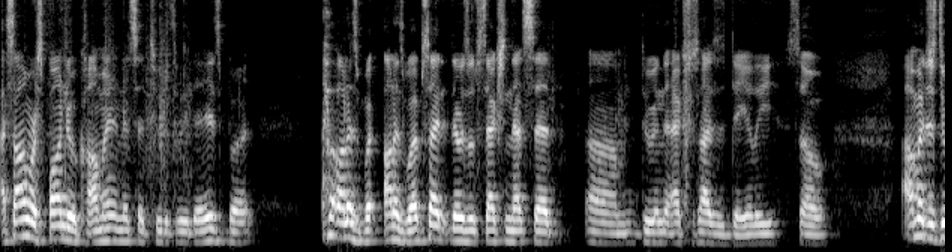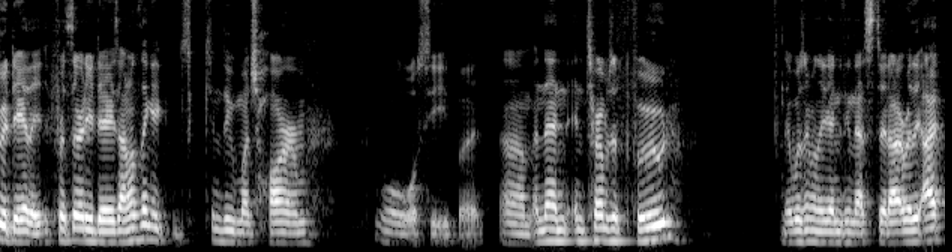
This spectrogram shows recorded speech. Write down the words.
I saw him respond to a comment and it said two to three days, but on his on his website there was a section that said um, doing the exercises daily. So I'm gonna just do it daily for 30 days. I don't think it can do much harm. Well, we'll see. But um, and then in terms of food, there wasn't really anything that stood out. Really, I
